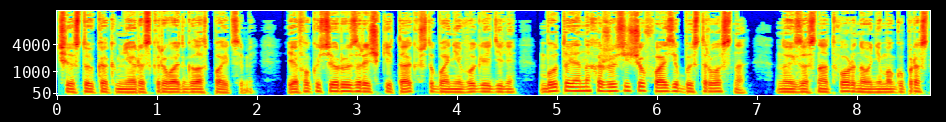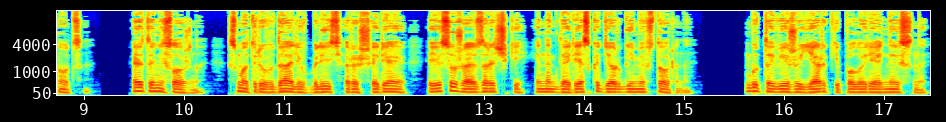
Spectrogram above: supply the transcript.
Чувствую, как мне раскрывают глаз пальцами. Я фокусирую зрачки так, чтобы они выглядели, будто я нахожусь еще в фазе быстрого сна, но из-за снотворного не могу проснуться. Это несложно. Смотрю вдаль, вблизь, расширяю и сужаю зрачки, иногда резко дергаю ими в стороны. Будто вижу яркие полуреальные сны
